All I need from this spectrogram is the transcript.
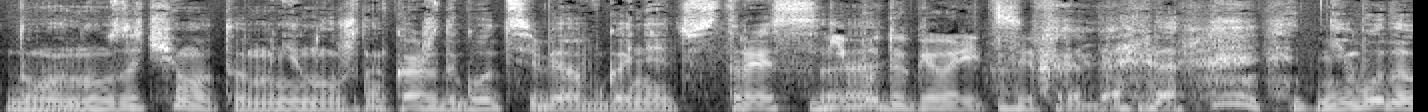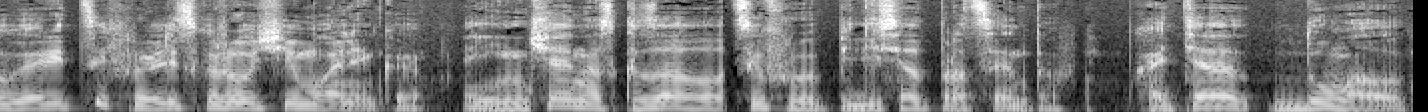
думаю, ну зачем это мне нужно? Каждый год себя вгонять в стресс. Не буду говорить цифры, да. да. Не буду говорить цифру, или скажу очень маленькую. И нечаянно сказал цифру 50%. Хотя думал,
